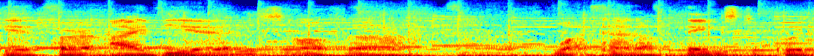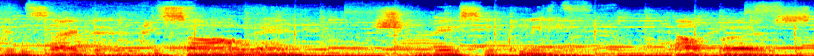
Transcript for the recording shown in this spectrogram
give her ideas of uh, what kind of things to put inside the, the song and she basically help us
